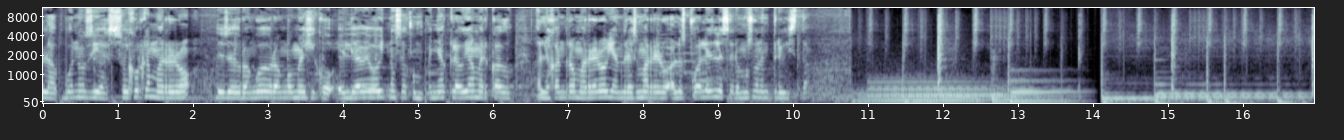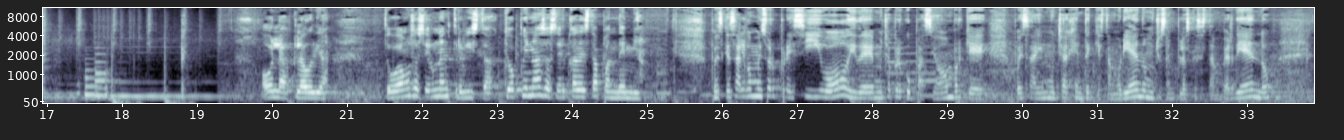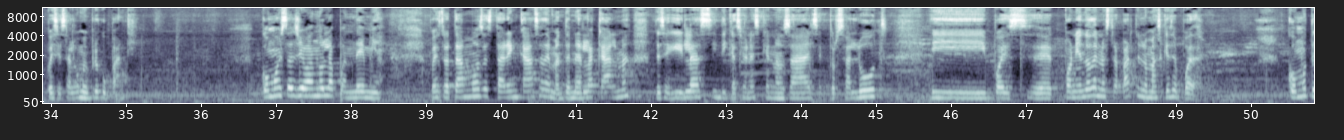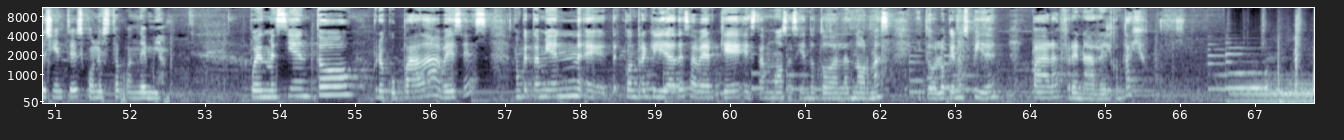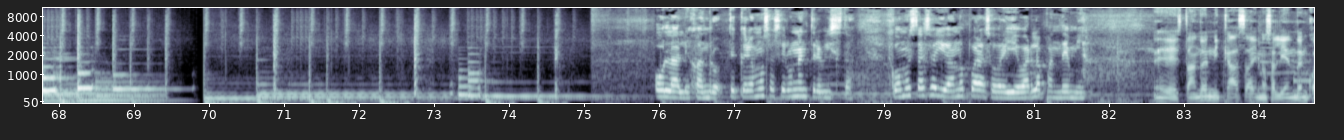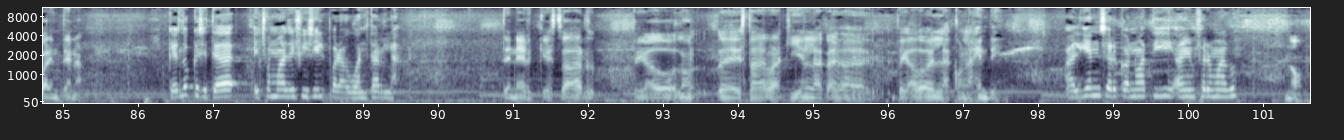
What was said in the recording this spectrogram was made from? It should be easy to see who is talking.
Speaker 1: Hola, buenos días. Soy Jorge Marrero desde Durango, Durango, México. El día de hoy nos acompaña Claudia Mercado, Alejandro Marrero y Andrés Marrero, a los cuales les haremos una entrevista. Hola, Claudia. Te vamos a hacer una entrevista. ¿Qué opinas acerca de esta pandemia?
Speaker 2: Pues que es algo muy sorpresivo y de mucha preocupación porque pues hay mucha gente que está muriendo, muchos empleos que se están perdiendo, pues es algo muy preocupante.
Speaker 1: ¿Cómo estás llevando la pandemia?
Speaker 2: Pues tratamos de estar en casa, de mantener la calma, de seguir las indicaciones que nos da el sector salud y pues eh, poniendo de nuestra parte lo más que se pueda.
Speaker 1: ¿Cómo te sientes con esta pandemia?
Speaker 2: Pues me siento preocupada a veces, aunque también eh, con tranquilidad de saber que estamos haciendo todas las normas y todo lo que nos piden para frenar el contagio.
Speaker 1: Hola Alejandro, te queremos hacer una entrevista. ¿Cómo estás ayudando para sobrellevar la pandemia?
Speaker 3: Eh, estando en mi casa y no saliendo en cuarentena.
Speaker 1: ¿Qué es lo que se te ha hecho más difícil para aguantarla?
Speaker 3: Tener que estar pegado, no, eh, estar aquí en la, eh, pegado en la, con la gente.
Speaker 1: ¿Alguien cercano a ti ha enfermado?
Speaker 3: No.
